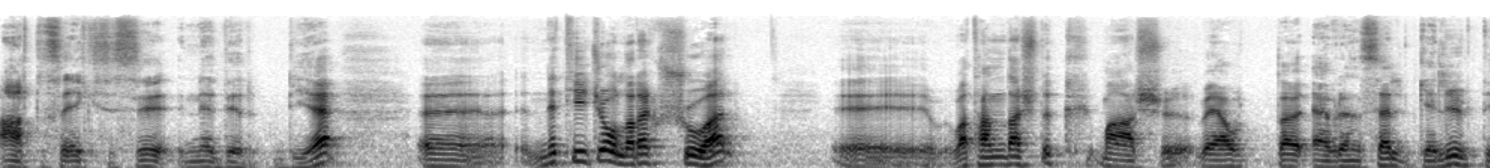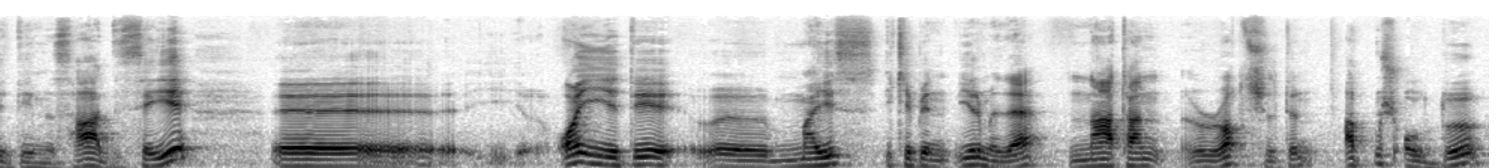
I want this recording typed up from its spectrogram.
artısı eksisi nedir diye. E, netice olarak şu var, e, vatandaşlık maaşı veyahut da evrensel gelir dediğimiz hadiseyi e, 17 e, Mayıs 2020'de Nathan Rothschild'in atmış olduğu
